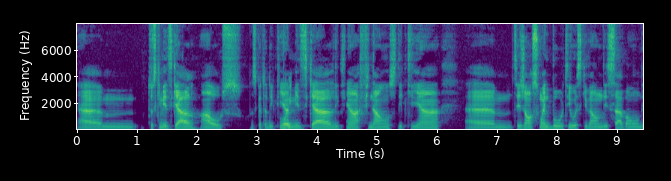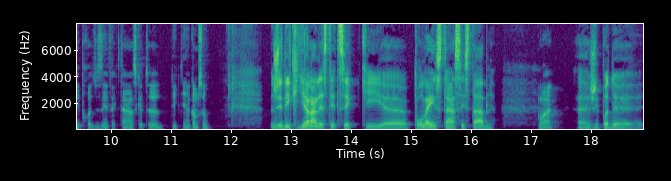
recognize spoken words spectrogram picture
tout ce qui est médical, en hausse. Est-ce que tu as des clients médicaux, des clients en finance, des clients, euh, tu sais, genre soins de beauté, ou est-ce qu'ils vendent des savons, des produits infectants? Est-ce que tu as des clients comme ça? J'ai des clients dans l'esthétique qui, euh, pour l'instant, c'est stable. Ouais. Euh, j'ai pas de,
